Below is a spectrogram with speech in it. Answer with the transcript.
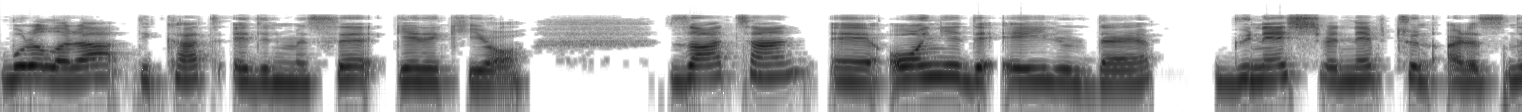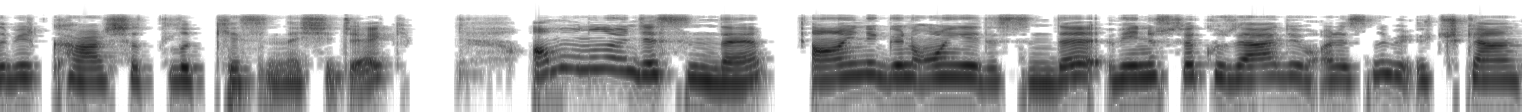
buralara dikkat edilmesi gerekiyor. Zaten e, 17 Eylül'de Güneş ve Neptün arasında bir karşıtlık kesinleşecek. Ama onun öncesinde aynı gün 17'sinde Venüs ve Kuzey düğüm arasında bir üçgen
